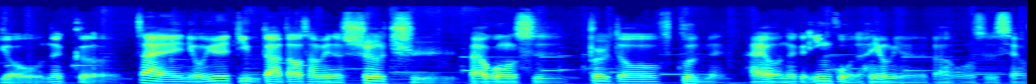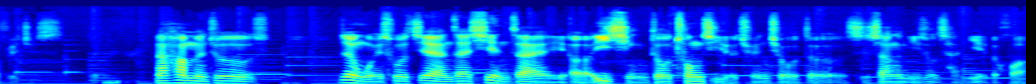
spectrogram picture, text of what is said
有那个在纽约第五大道上面的奢侈百货公司 Bird of Goodman，还有那个英国的很有名的百货公司 Selfridges，那他们就认为说，既然在现在呃疫情都冲击了全球的时尚跟零售产业的话，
